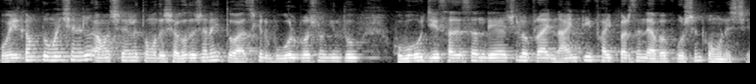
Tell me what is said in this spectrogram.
ওয়েলকাম টু মাই চ্যানেল আমার চ্যানেলে তোমাদের স্বাগত জানাই। তো আজকের ভূগোল প্রশ্ন কিন্তু হুবহু যে সাজেশন দেওয়া হয়েছিল, প্রায় ninety five percent above question common এসছে।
